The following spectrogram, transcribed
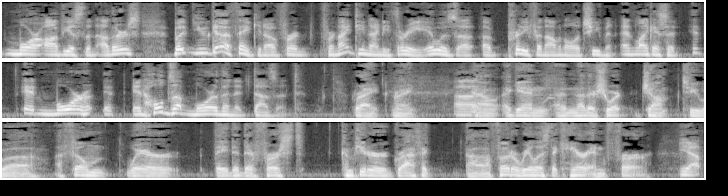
more obvious than others. But you gotta think, you know, for for 1993, it was a, a pretty phenomenal achievement. And like I said, it it more it it holds up more than it doesn't. Right, right. Uh, now, again, another short jump to uh, a film where they did their first computer graphic uh, photorealistic hair and fur. Yep.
